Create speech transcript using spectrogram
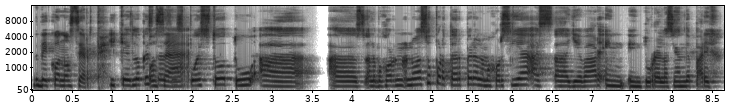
de conocerte. Y qué es lo que estás dispuesto tú a a, lo mejor no a soportar, pero a lo mejor sí a, llevar en, en, tu relación de pareja.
